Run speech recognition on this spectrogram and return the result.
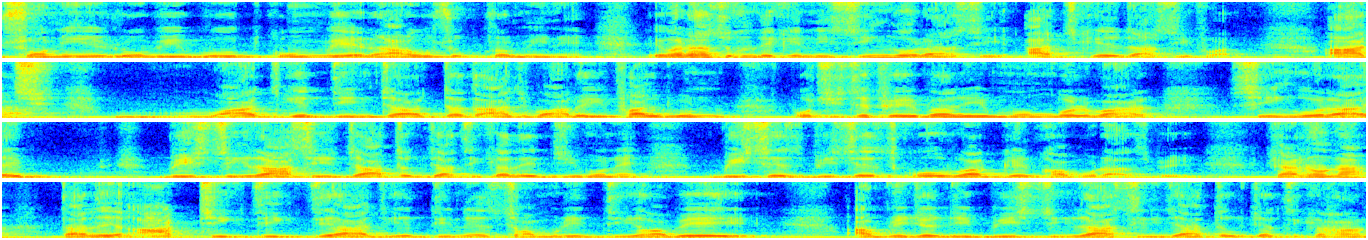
শনি, রবি, বুধ, কুম্ভে, রাহু, শুক্র, মিনে। এবার আসুন দেখে নি সিংহ রাশি, আজকের রাশিফল। আজ, আজকের দিনটা অর্থাৎ আজ বারোই ফাল্গুন, পঁচিশে ফেব্রুয়ারি, মঙ্গলবার, সিংহ রায় বৃশ্চিক রাশির জাতক জাতিকাদের জীবনে বিশেষ বিশেষ সৌভাগ্যের খবর আসবে। কেননা তাদের আর্থিক দিক দিয়ে আজকের দিনে সমৃদ্ধি হবে। আপনি যদি বৃশ্চিক রাশির জাতক জাতিকা হন,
